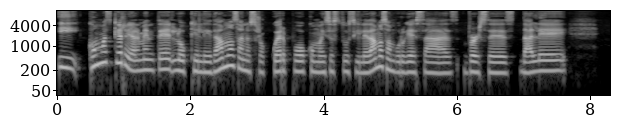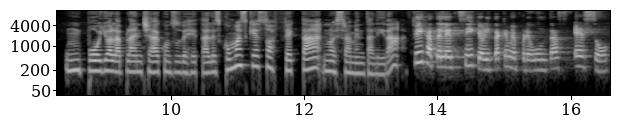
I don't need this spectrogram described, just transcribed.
¿Y cómo es que realmente lo que le damos a nuestro cuerpo, como dices tú, si le damos hamburguesas versus dale un pollo a la plancha con sus vegetales, ¿cómo es que eso afecta nuestra mentalidad? Fíjate, Letzi, que ahorita que me preguntas eso,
